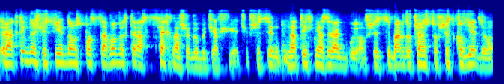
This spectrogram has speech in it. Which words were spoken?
reaktywność jest jedną z podstawowych teraz cech naszego bycia w świecie. Wszyscy natychmiast reagują, wszyscy bardzo często wszystko wiedzą.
